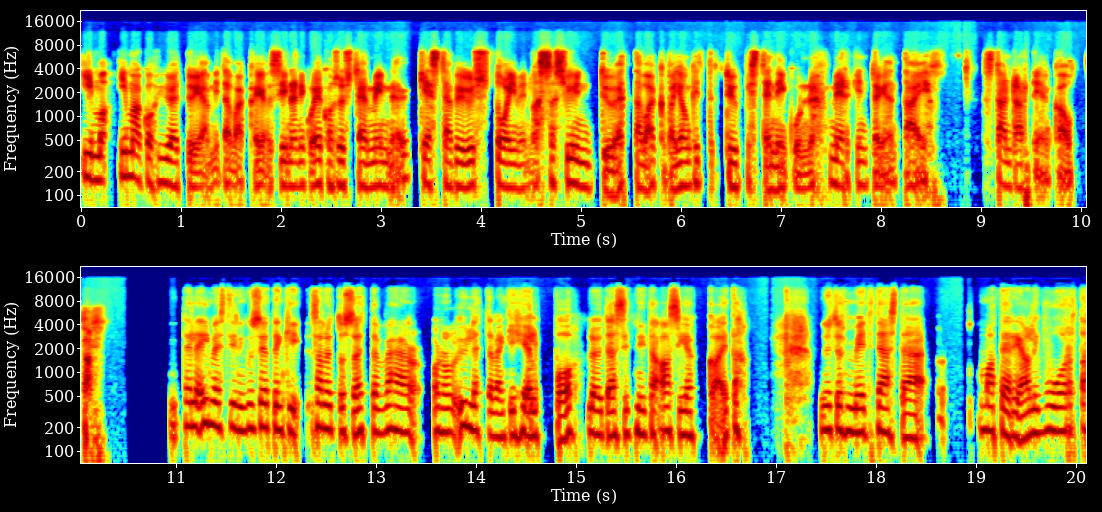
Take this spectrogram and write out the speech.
ima, imakohyötyjä, mitä vaikka siinä niin kuin ekosysteemin kestävyystoiminnassa syntyy, että vaikkapa jonkin tyyppisten niin kuin merkintöjen tai standardien kautta teille ilmeisesti niin kuin se jotenkin sanoit tuossa, että vähän on ollut yllättävänkin helppoa löytää sit niitä asiakkaita. Nyt jos me mietitään sitä materiaalivuorta,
